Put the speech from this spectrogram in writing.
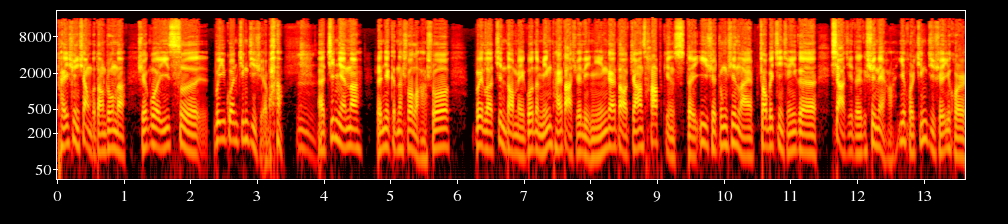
培训项目当中呢，学过一次微观经济学吧。嗯，呃，今年呢，人家跟他说了哈，说。为了进到美国的名牌大学里，你应该到 Johns Hopkins 的医学中心来，稍微进行一个夏季的一个训练哈。一会儿经济学，一会儿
